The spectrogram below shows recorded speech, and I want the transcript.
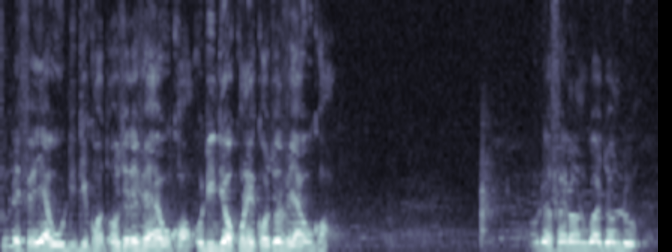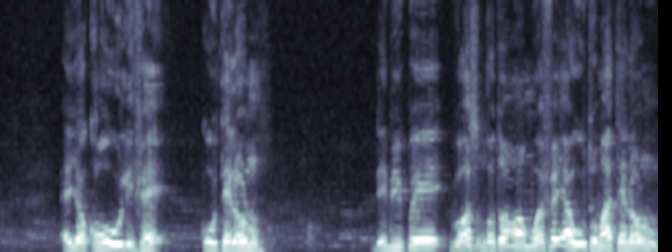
tó lè fẹ́ yàwó odidi kan? Ó ṣe lè fẹ́ yàwó kan? Odidi ọkùnrin kan tó lè fẹ́ yàwó kan? Orí ọ̀fẹ́ lọ́run gbọ́jọ́ ń lò ẹyọ kan ò lè fẹ́ kó tẹ́ lọ́rùn débi pé because nǹkan tó máa mú ẹ fẹ́ yàwó tó máa tẹ́ lọ́rùn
